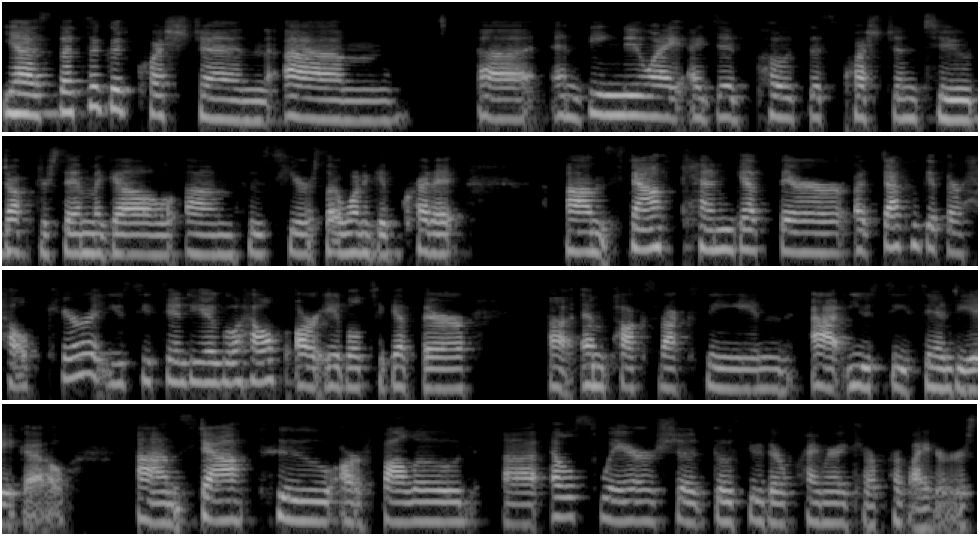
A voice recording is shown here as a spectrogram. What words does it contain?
Yes, that's a good question. Um, uh, and being new, I, I, did pose this question to Dr. San Miguel, um, who's here, so I want to give credit. Um, staff can get their uh, staff who get their health care at UC San Diego Health are able to get their uh, Mpox vaccine at UC San Diego. Um, staff who are followed uh, elsewhere should go through their primary care providers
